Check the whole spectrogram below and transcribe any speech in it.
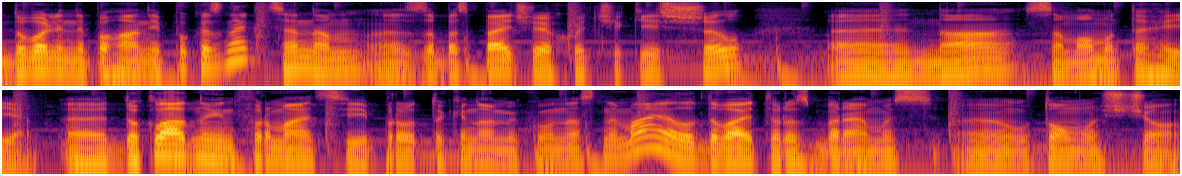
Доволі непоганий показник. Це нам забезпечує хоч якийсь шил на самому ТГЄ. Докладної інформації про токеноміку у нас немає, але давайте розберемось е, у тому, що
